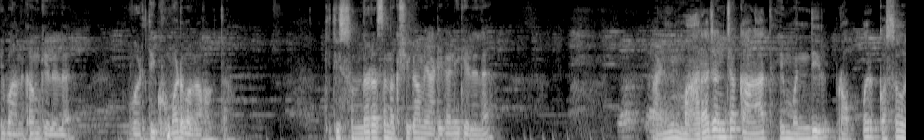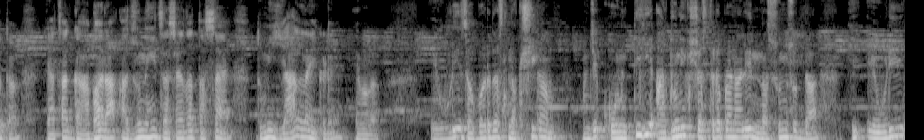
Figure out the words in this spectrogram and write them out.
हे बांधकाम केलेलं आहे. वरती घुमट बघा फक्त. किती सुंदर असं नक्षीकाम या ठिकाणी केलेलं आहे. आणि महाराजांच्या काळात हे मंदिर प्रॉपर कसं होतं याचा गाभारा अजूनही जशाचा तसा आहे. तुम्ही याल ना इकडे. हे बघा. एवढी जबरदस्त नक्षीकाम म्हणजे कोणतीही आधुनिक शस्त्रप्रणाली नसूनसुद्धा ही एवढी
